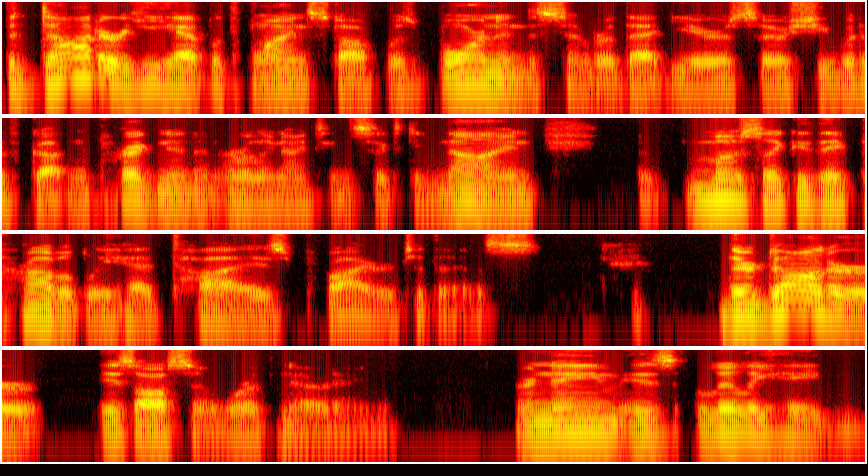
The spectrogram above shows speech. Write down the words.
The daughter he had with Weinstock was born in December that year, so she would have gotten pregnant in early 1969. But most likely, they probably had ties prior to this. Their daughter is also worth noting. Her name is Lili Haydn.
